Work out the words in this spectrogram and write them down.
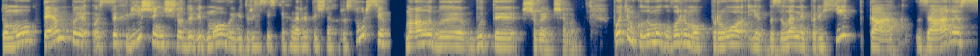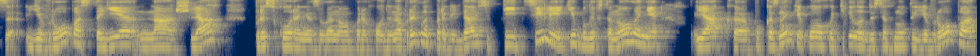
Тому темпи ось цих рішень щодо відмови від російських енергетичних ресурсів мали би бути швидшими. Потім, коли ми говоримо про якби зелений перехід, так зараз Європа стає на шлях. Прискорення зеленого переходу, наприклад, переглядаються ті цілі, які були встановлені як е, показник, якого хотіла досягнути Європа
